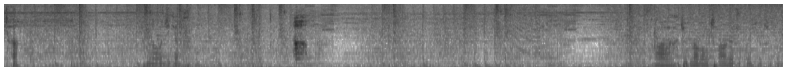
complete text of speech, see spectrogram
자 존나 오지게 아프고. 아! 존나 멍청하게 죽고 있어 지금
